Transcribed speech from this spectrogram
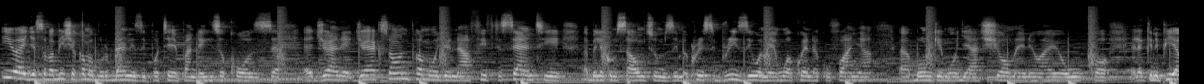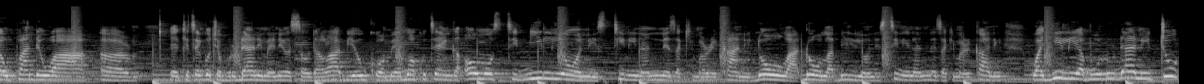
hiyo haijasababisha kama burudani zipotee pande hizo cause uh, Janet Jackson pamoja na 50 Cent uh, bila kumsahau mtu mzima Chris Breezy wameamua kwenda kufanya uh, bonge moja show maeneo hayo huko. Lakini pia upande wa uh, kitengo cha burudani maeneo ya Saudi Arabia huko wameamua kutenga almost bilioni 64 za Kimarekani dola dola bilioni 64 za Kimarekani kwa ajili ya burudani tu.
